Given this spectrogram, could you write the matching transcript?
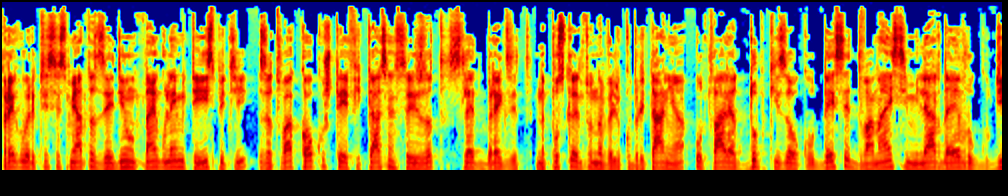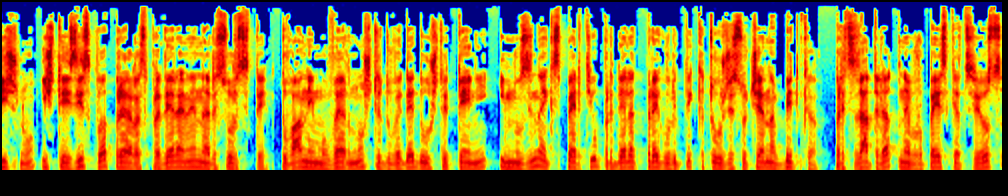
Преговорите се смятат за един от най-големите изпити за това колко ще е ефикасен съюзът след Брекзит. Напускането на Великобритания отваря дупки за около 10-12 милиарда евро годишно и ще изисква преразпределяне на ресурсите. Това неимоверно ще доведе до ощетени и мнозина експерти определят преговорите като ожесочена битка. Председателят на Европейския съюз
